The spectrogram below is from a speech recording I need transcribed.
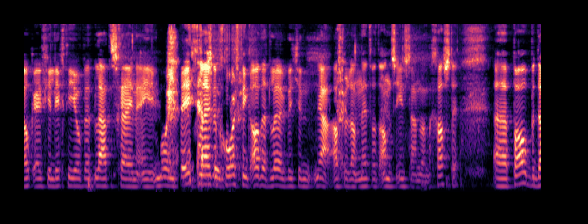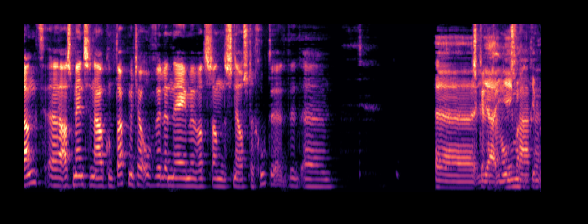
ook even je licht hierop hebt laten schijnen en je mooie tegengeluid hebt gehoord. Vind ik altijd leuk dat je, ja, als we dan net wat anders instaan dan de gasten. Eh, Paul, bedankt. Eh, als mensen nou contact met jou op willen nemen, wat is dan de snelste route? De, eh, ja, je, mag- je-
